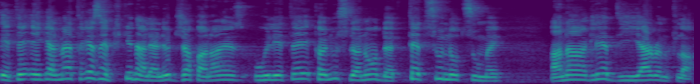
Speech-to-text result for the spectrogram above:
était également très impliqué dans la lutte japonaise, où il était connu sous le nom de Tetsu no Tsume, en anglais The Iron Claw,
